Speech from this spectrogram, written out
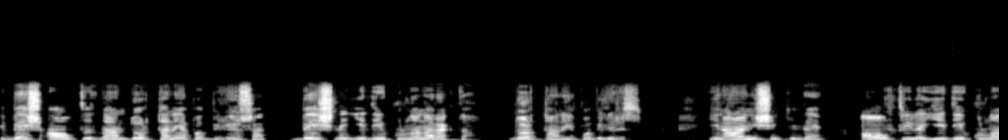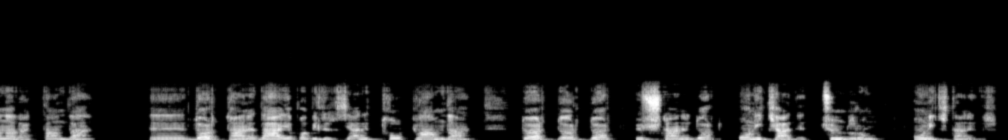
E 5, 6'dan 4 tane yapabiliyorsak 5 ile 7'yi kullanarak da 4 tane yapabiliriz. Yine aynı şekilde 6 ile 7'yi kullanaraktan da e, 4 tane daha yapabiliriz. Yani toplamda 4, 4, 4, 3 tane 4, 12 adet. Tüm durum 12 tanedir.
